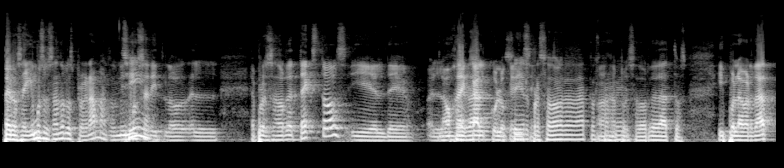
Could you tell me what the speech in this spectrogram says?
pero seguimos usando los programas, los mismos Sí. edit- lo- el, el procesador de textos y el de la hoja de cálculo que Sí, el dice. procesador de datos Ajá, también. procesador de datos. Y pues la verdad,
